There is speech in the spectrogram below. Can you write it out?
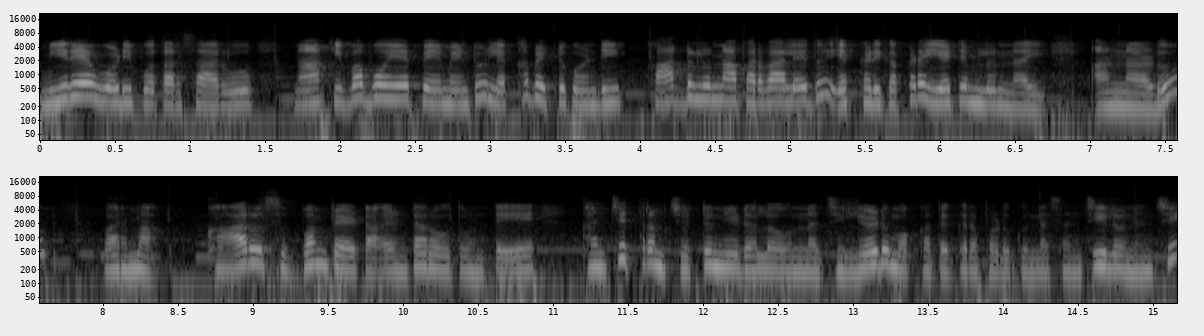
మీరే ఓడిపోతారు సారు. నాకు ఇవ్వబోయే పేమెంటు లెక్క పెట్టుకోండి. కార్డులున్నా పర్వాలేదు ఎక్కడికక్కడ ఏటీఎంలున్నాయి అన్నాడు వర్మ. కారు సుబ్బంపేట ఎంటర్ అవుతుంటే కంచిత్రం చెట్టు నీడలో ఉన్న జిల్లేడు మొక్క దగ్గర పడుకున్న సంచిలో నుంచి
